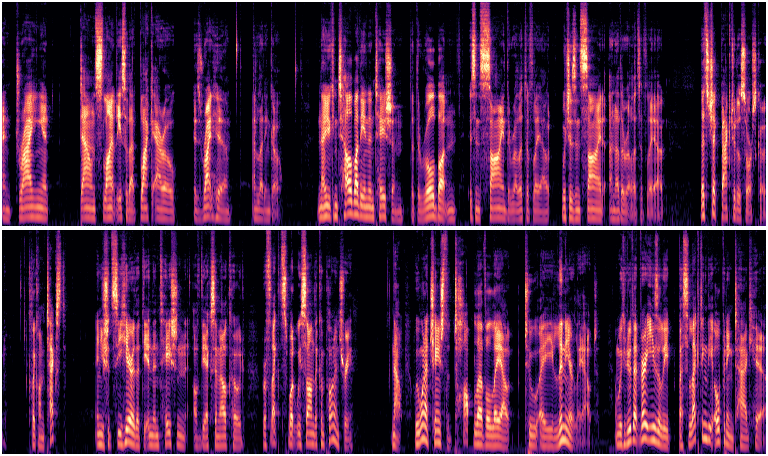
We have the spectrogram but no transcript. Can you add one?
and dragging it down slightly so that black arrow is right here and letting go. Now you can tell by the indentation that the roll button is inside the relative layout, which is inside another relative layout. Let's check back to the source code. Click on text, and you should see here that the indentation of the XML code reflects what we saw in the component tree. Now, we want to change the top level layout to a linear layout. And we can do that very easily by selecting the opening tag here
